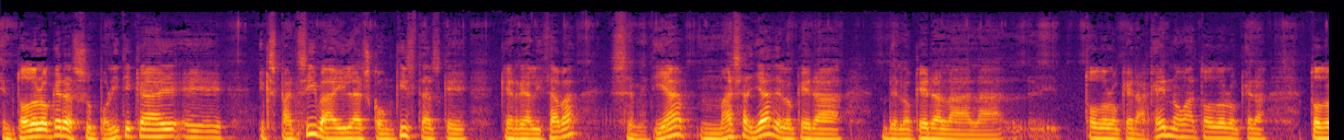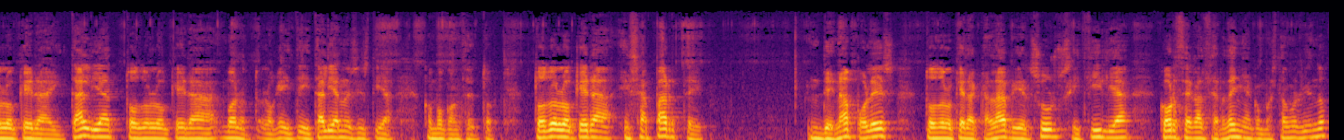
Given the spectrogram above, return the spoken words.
en todo lo que era su política expansiva y las conquistas que, que realizaba, se metía más allá de lo que era de lo que era la, todo lo que era Génova, todo lo que era todo lo que era Italia, todo lo que era, bueno, lo que Italia no existía como concepto. Todo lo que era esa parte de Nápoles, todo lo que era Calabria, el sur, Sicilia, Córcega, Cerdeña, como estamos viendo,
